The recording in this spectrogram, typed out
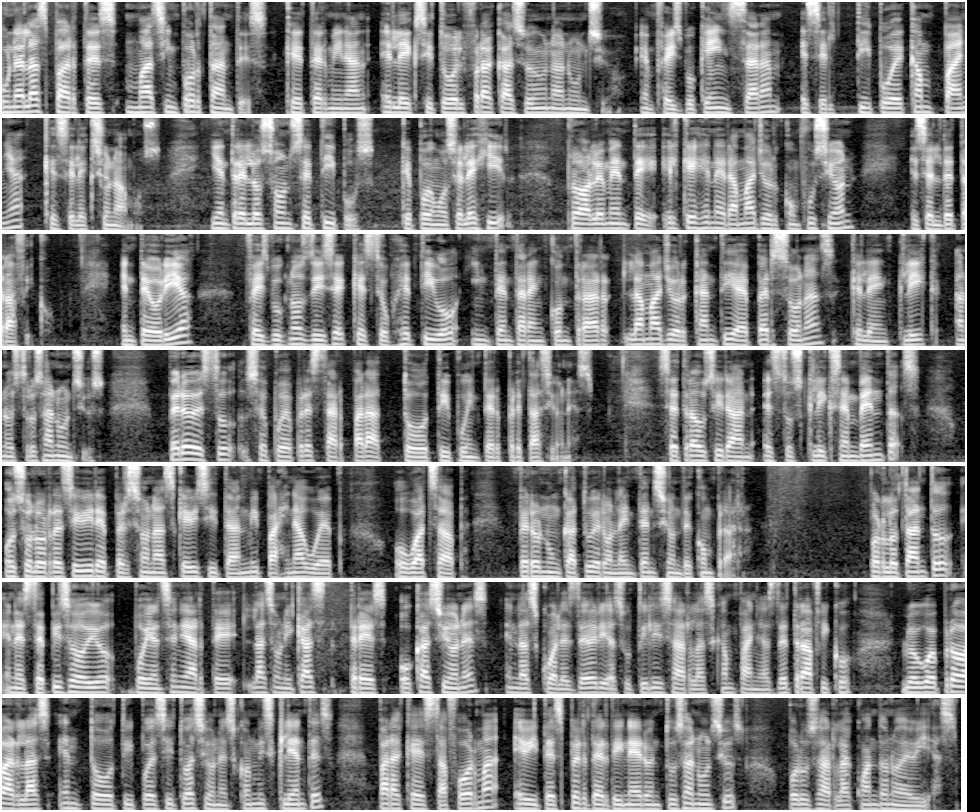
Una de las partes más importantes que determinan el éxito o el fracaso de un anuncio en Facebook e Instagram es el tipo de campaña que seleccionamos. Y entre los 11 tipos que podemos elegir, probablemente el que genera mayor confusión es el de tráfico. En teoría, Facebook nos dice que este objetivo intentará encontrar la mayor cantidad de personas que le den clic a nuestros anuncios, pero esto se puede prestar para todo tipo de interpretaciones. ¿Se traducirán estos clics en ventas o solo recibiré personas que visitan mi página web o WhatsApp pero nunca tuvieron la intención de comprar? Por lo tanto, en este episodio voy a enseñarte las únicas tres ocasiones en las cuales deberías utilizar las campañas de tráfico luego de probarlas en todo tipo de situaciones con mis clientes para que de esta forma evites perder dinero en tus anuncios por usarla cuando no debías.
